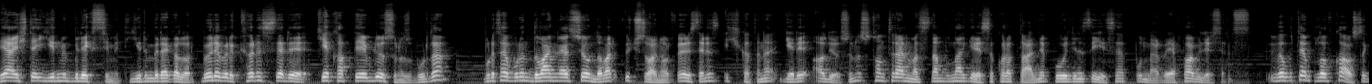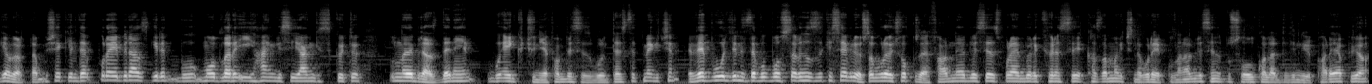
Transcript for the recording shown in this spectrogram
Veya işte 20 Blacksmith, 20 Regalor. Böyle böyle currency'leri 2'ye katlayabiliyorsunuz burada. Burada tabi bunun Divine versiyonu da var. 3 Divine Orb verirseniz 2 katını geri alıyorsunuz. Son elmasından bunlar gelirse corrupt haline build'iniz iyiyse bunları da yapabilirsiniz. Ve bu Temple of Chaos'ta Gaylord'da bu şekilde. Buraya biraz girin. Bu modları iyi hangisi hangisi kötü. Bunları biraz deneyin. Bu en küçüğünü yapabilirsiniz bunu test etmek için. Ve build'inizde bu bossları hızlı kesebiliyorsa burayı çok güzel farmlayabilirsiniz. Buraya böyle currency kazanmak için de burayı kullanabilirsiniz. Bu soul collar dediğim gibi para yapıyor.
